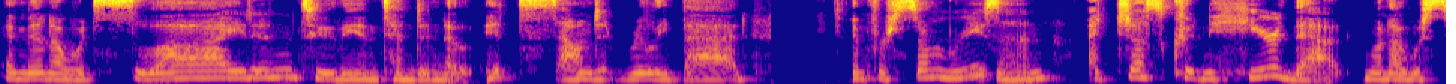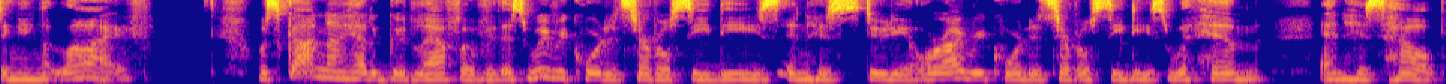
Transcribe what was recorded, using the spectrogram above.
And then I would slide into the intended note. It sounded really bad. And for some reason, I just couldn't hear that when I was singing it live. Well, Scott and I had a good laugh over this. We recorded several CDs in his studio, or I recorded several CDs with him and his help.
